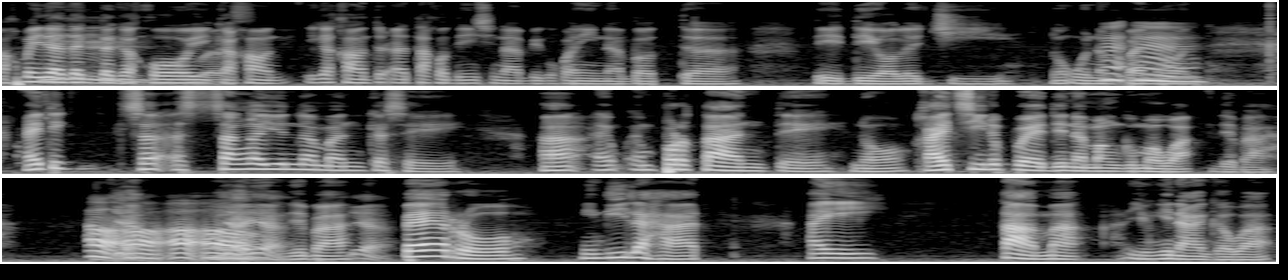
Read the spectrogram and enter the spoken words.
Ako may dadagdag Mm, ako, well. ika-count, ika-counter at ako din sinabi ko kanina about the, the ideology nung unang Mm-mm. panahon. I think sa, sa ngayon naman kasi, ah, im- importante, no? Kahit sino pwede namang gumawa, 'di ba? Oo, oo, oo. 'Di ba? Pero hindi lahat ay tama yung ginagawa.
